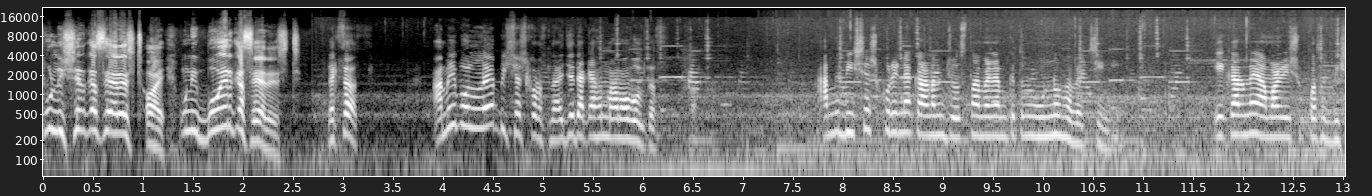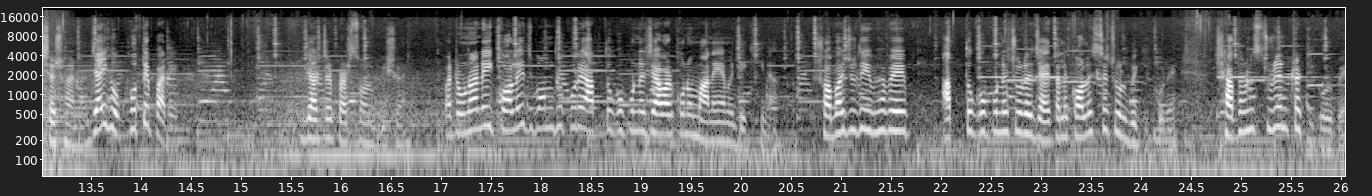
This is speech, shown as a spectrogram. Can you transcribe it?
পুলিশের কাছে অ্যারেস্ট হয় উনি বউয়ের কাছে অ্যারেস্ট দেখছ আমি বললে বিশ্বাস করছ না এই যে দেখ এখন মামা বলছস আমি বিশ্বাস করি না কারণ আমি জ্যোৎস্না ম্যাডামকে তুমি অন্যভাবে চিনি। এ কারণে আমার এসব কথা বিশ্বাস হয় না। যাই হোক হতে পারে। যার যার পার্সোনাল বিষয়। বাট ওনার এই কলেজ বন্ধ করে আত্মগোপনে যাওয়ার কোনো মানে আমি দেখি না। সবাই যদি এভাবে আত্মগোপনে চলে যায় তাহলে কলেজটা চলবে কি করে? সাধারণ স্টুডেন্টরা কি করবে?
